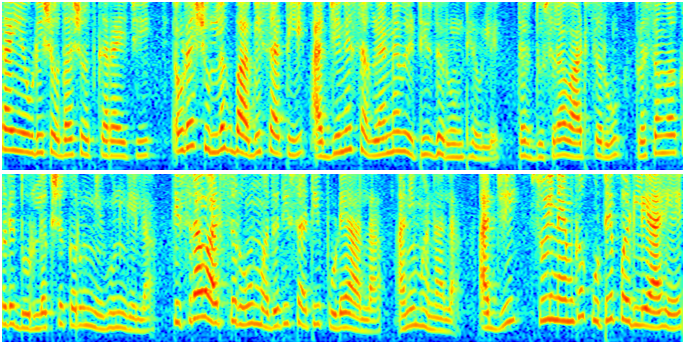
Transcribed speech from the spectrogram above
काय एवढी शोधाशोध करायची? एवढ्या शुल्लक बाबीसाठी आजीने सगळ्यांना वेठीस धरून ठेवले. तर दुसरा वाटसरू प्रसंगाकडे दुर्लक्ष करून निघून गेला. तिसरा वाटसरू मदतीसाठी पुढे आला आणि म्हणाला आजी सुई नेमकं कुठे पडली आहे?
